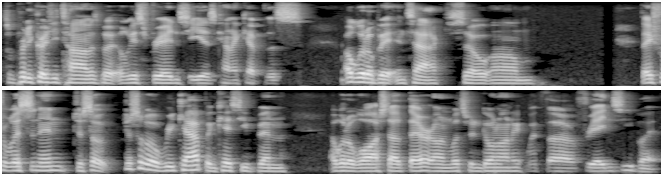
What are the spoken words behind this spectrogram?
some pretty crazy times, but at least free agency has kind of kept this a little bit intact. So um, thanks for listening. Just a just a little recap in case you've been a little lost out there on what's been going on with uh, free agency, but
